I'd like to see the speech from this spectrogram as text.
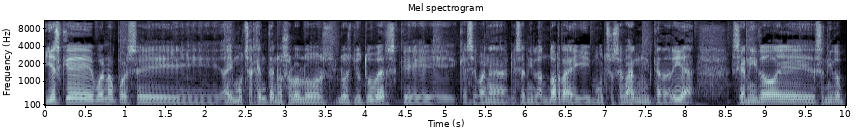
Y es que, bueno, pues eh, hay mucha gente, no solo los, los youtubers que, que, se van a, que se han ido a Andorra y muchos se van cada día. Se han ido, eh, se han ido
